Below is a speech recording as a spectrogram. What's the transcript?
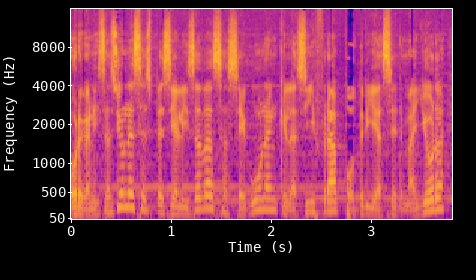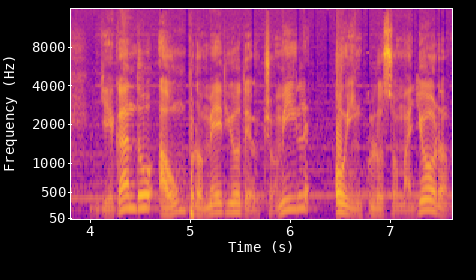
organizaciones especializadas aseguran que la cifra podría ser mayor, llegando a un promedio de 8.000 o incluso mayor.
